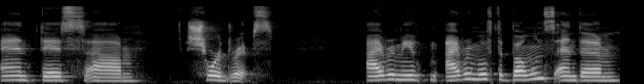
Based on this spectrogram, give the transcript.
and this um, short ribs. I remove I removed the bones and the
